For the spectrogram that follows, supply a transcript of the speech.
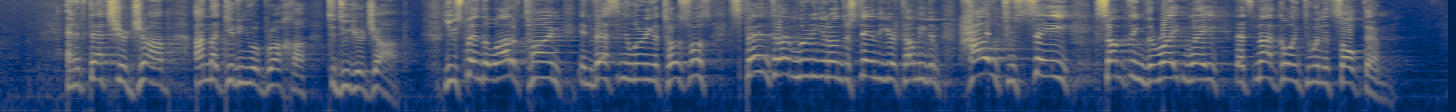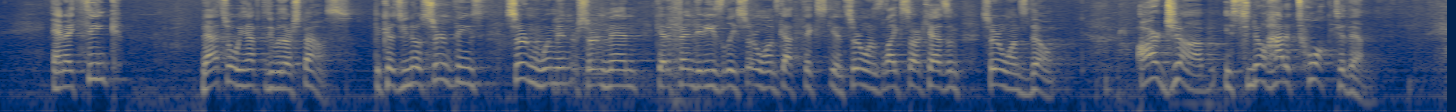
And if that's your job, I'm not giving you a bracha to do your job. You spend a lot of time investing in learning a Tosfos. Spend time learning and understanding your Talmidim how to say something the right way that's not going to insult them. And I think that's what we have to do with our spouse. Because you know, certain things, certain women or certain men get offended easily, certain ones got thick skin, certain ones like sarcasm, certain ones don't. Our job is to know how to talk to them.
